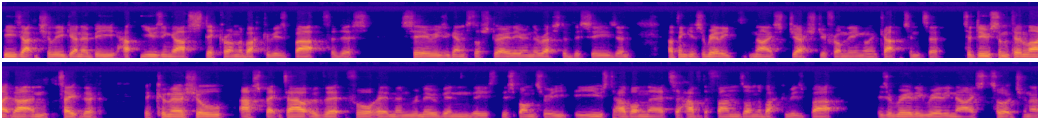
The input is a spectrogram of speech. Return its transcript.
he's actually going to be using our sticker on the back of his bat for this series against Australia and the rest of the season. I think it's a really nice gesture from the England captain to to do something like that and take the the commercial aspect out of it for him and removing the, the sponsor he, he used to have on there to have the fans on the back of his bat is a really really nice touch and I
